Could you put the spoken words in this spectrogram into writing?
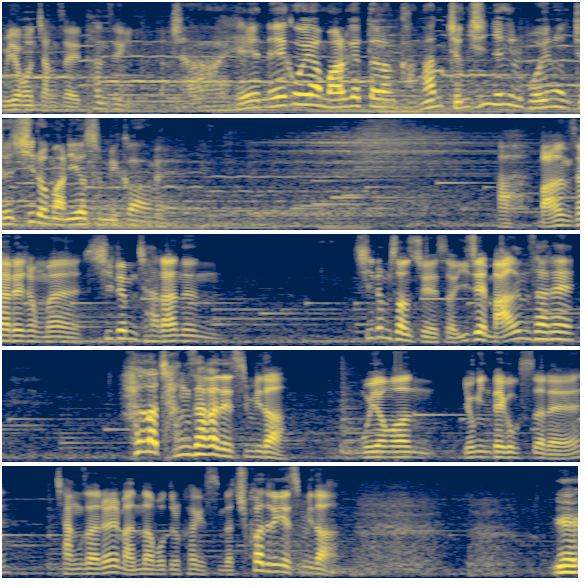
우영원 장사의 탄생입니다. 자 해내고야 말겠다는 강한 정신력을 보이는 저 실험 아니었습니까? 네. 아, 40살에 정말 씨름 잘하는 씨름 선수에서 이제 40살에 한라 장사가 됐습니다. 오영원 용인 배곡살의 장사를 만나보도록 하겠습니다. 축하드리겠습니다. 예,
